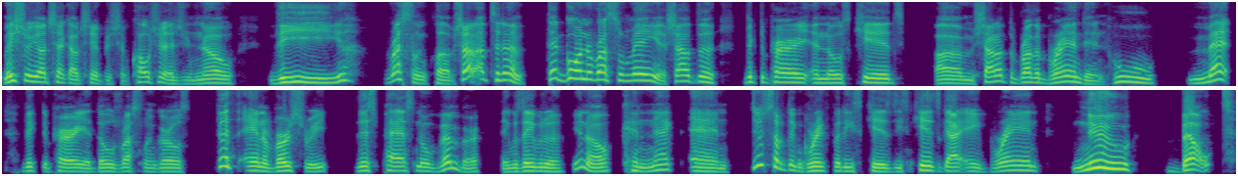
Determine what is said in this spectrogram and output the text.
Make sure y'all check out Championship Culture. As you know, the wrestling club. Shout out to them. They're going to WrestleMania. Shout out to Victor Perry and those kids. Um, shout out to brother Brandon who met Victor Perry at those wrestling girls' fifth anniversary this past November. They was able to, you know, connect and do something great for these kids. These kids got a brand new belt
